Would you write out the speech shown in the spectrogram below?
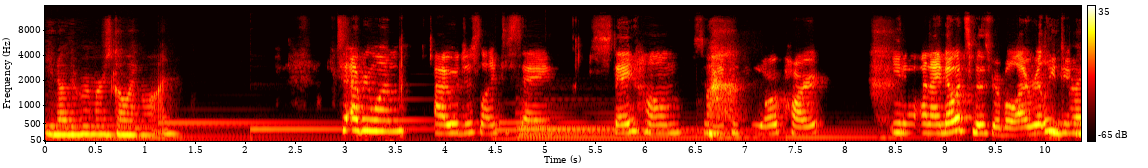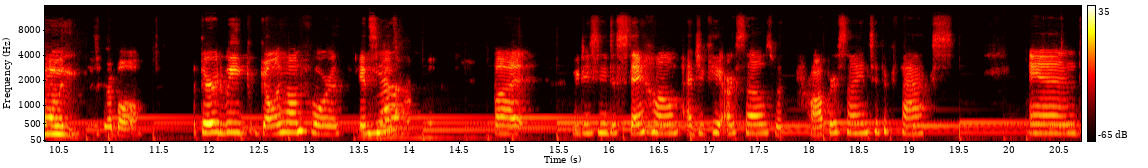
you know, the rumors going on? To everyone, I would just like to say, stay home so you can do your part. You know, and I know it's miserable. I really do right. know it's miserable. Third week, going on fourth, it's yep. miserable. But we just need to stay home, educate ourselves with proper scientific facts, and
